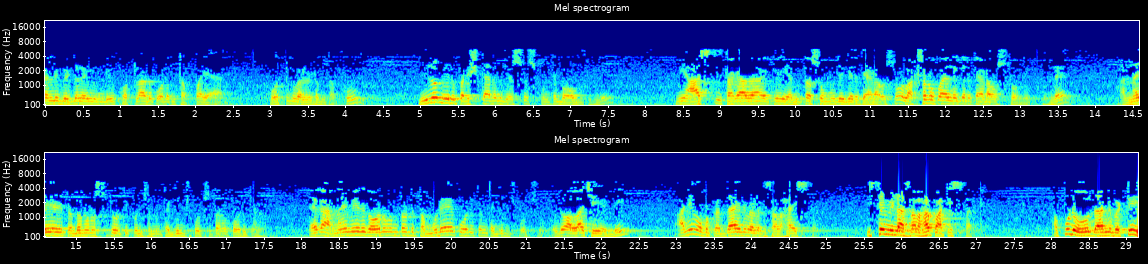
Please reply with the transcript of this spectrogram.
తల్లి బిడ్డలు ఉండి కొట్లాడుకోవడం తప్పయా? కోర్టుకు వెళ్ళడం తప్పు. మీలో మీరు పరిష్కారం చేసుకుంటే బాగుంటుంది. మీ ఆస్తి తగాదాకి ఎంత సొమ్ము దగ్గర తేడా వస్తుందో లక్ష రూపాయల దగ్గర తేడా వస్తుంది. అన్నయ్య పెద్ద మనస్సుతోటి కొంచెం తగ్గించుకోవచ్చు తన కోరికను. లేక అన్నయ్య మీద గౌరవంతో తమ్ముడే కోరికను తగ్గించుకోవచ్చు. ఏదో అలా చేయండి అని ఒక పెద్ద ఆయన వీళ్ళకి సలహా ఇస్తారు. ఇస్తే వీళ్ళు ఆ సలహా పాటిస్తారు. అప్పుడు దాన్ని బట్టి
